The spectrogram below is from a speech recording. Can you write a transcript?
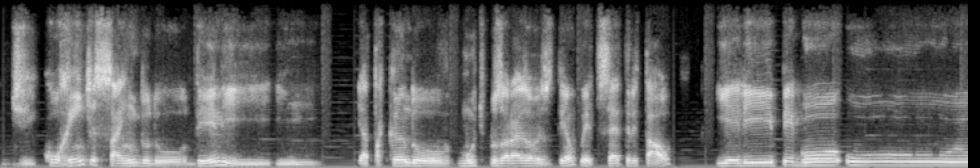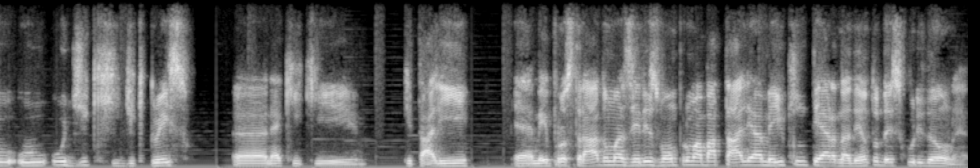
de correntes saindo do, dele e, e, e, atacando múltiplos horários ao mesmo tempo, etc e tal. E ele pegou o, o, o Dick, Dick Grayson, é, né, que, que, que tá ali é, meio prostrado, mas eles vão para uma batalha meio que interna dentro da escuridão, né?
